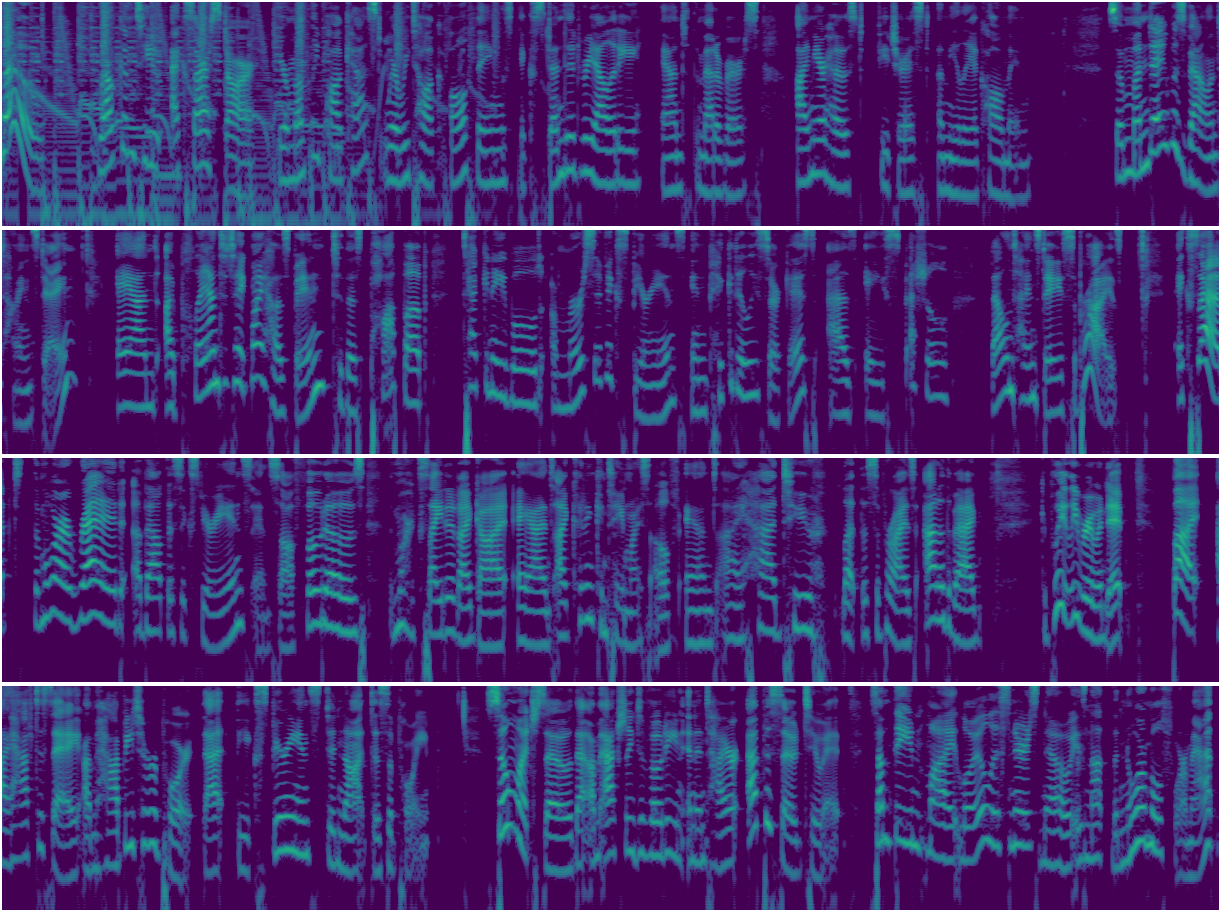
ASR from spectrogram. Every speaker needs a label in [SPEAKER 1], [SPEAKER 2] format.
[SPEAKER 1] Hello! Welcome to XR Star, your monthly podcast where we talk all things extended reality and the metaverse. I'm your host, futurist Amelia Kallman. So, Monday was Valentine's Day, and I plan to take my husband to this pop up tech enabled immersive experience in Piccadilly Circus as a special Valentine's Day surprise. Except the more I read about this experience and saw photos, the more excited I got, and I couldn't contain myself, and I had to let the surprise out of the bag, completely ruined it. But I have to say, I'm happy to report that the experience did not disappoint. So much so that I'm actually devoting an entire episode to it, something my loyal listeners know is not the normal format,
